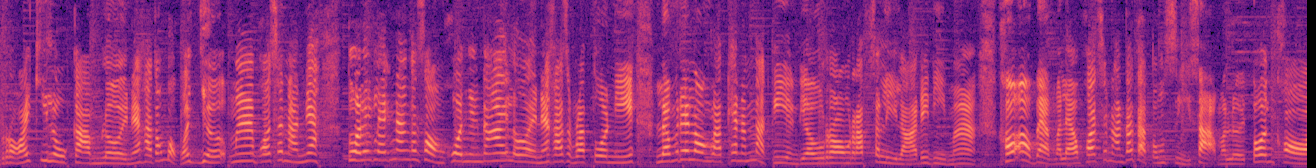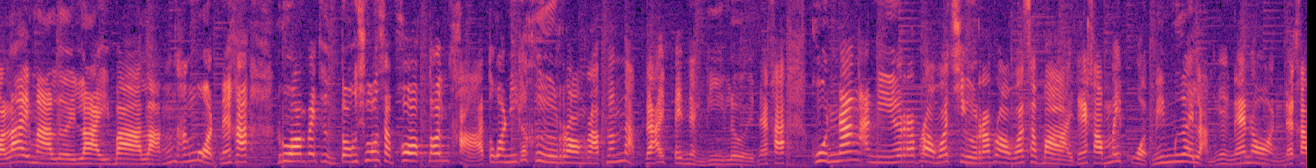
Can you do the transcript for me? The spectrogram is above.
100 กิโลกรัมเลยนะคะ ต้องบอกว่าเยอะมาก เพราะฉะนั้นเนี่ยตัวเล็กๆ นั่งกัน 2 คนยังได้เลยนะคะสำหรับตัวนี้แล้วไม่ได้รองรับแค่น้ำหนักดีอย่างเดียวรองรับสรีระได้ดีมากเขาออกแบบมาแล้วเพราะฉะนั้นตั้งแต่ตรงศีรษะมาเลย ต้นคอไล่มาเลยไหล่บ่าหลังทั้งหมดนะคะ รวมไปถึงตรงช่วงสะโพกต้นขาตัวนี้ก็คือรองรับน้ำหนักได้เป็นอย่างดีเลยนะคะ คุณนั่งอันนี้รับรองว่าชิลรับรองว่าสบายนะคะไม่ปวดไม่เมื่อยหลังอย่างแน่นอนนะคะ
